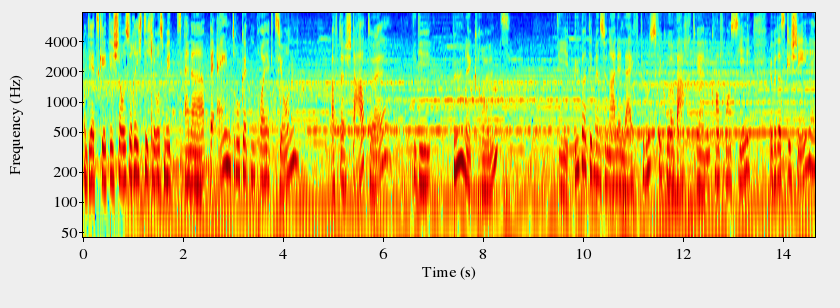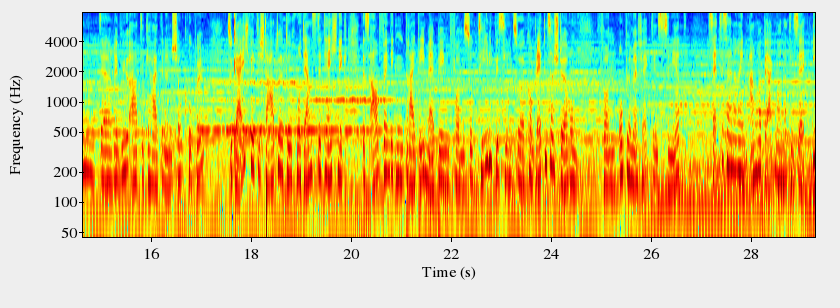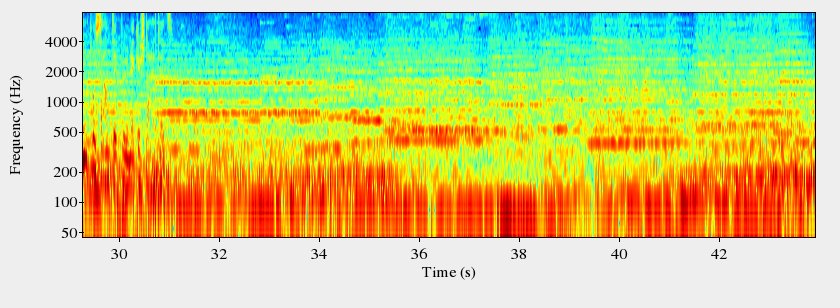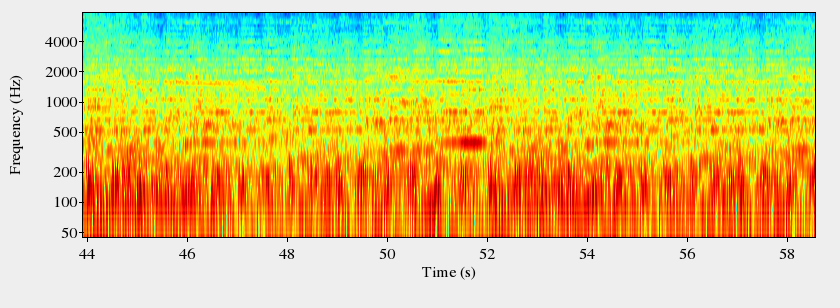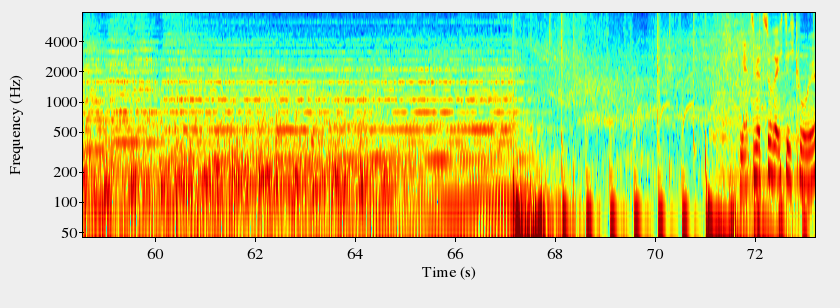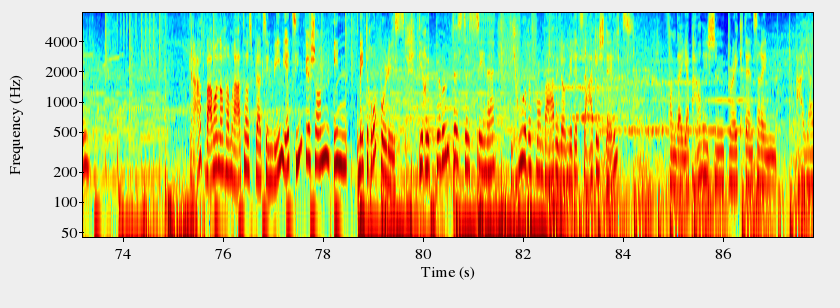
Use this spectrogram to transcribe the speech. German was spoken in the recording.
Und jetzt geht die Show so richtig los mit einer beeindruckenden Projektion auf der Statue, die die Bühne krönt. Die überdimensionale Live-Plus-Figur wacht wie ein Conferencier über das Geschehen in der revueartig gehaltenen Showkuppel. Zugleich wird die Statue durch modernste Technik des aufwendigen 3D-Mapping von subtil bis hin zur kompletten Zerstörung von Opium-Effekt inszeniert. Setdesignerin Amra Bergmann hat diese imposante Bühne gestaltet. Jetzt wird so richtig cool. Gerade waren wir noch am Rathausplatz in Wien, jetzt sind wir schon in Metropolis. Die berühmteste Szene, die Hure von Babylon, wird jetzt dargestellt von der japanischen Breakdancerin Aya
